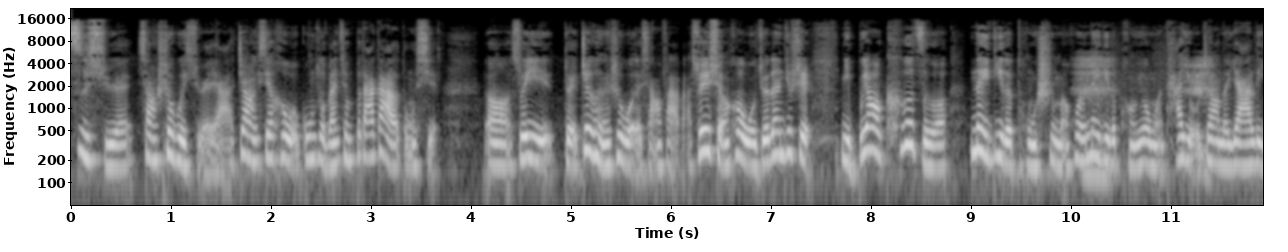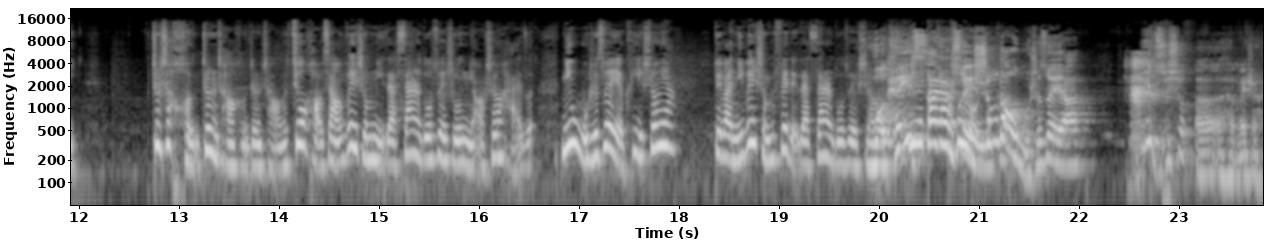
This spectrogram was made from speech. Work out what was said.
自学像社会学呀，这样一些和我工作完全不搭嘎的东西，呃，所以对这个可能是我的想法吧。所以选赫，我觉得就是你不要苛责内地的同事们或者内地的朋友们，他有这样的压力，这是很正常、很正常的。就好像为什么你在三十多岁的时候你要生孩子，你五十岁也可以生呀，对吧？你为什么非得在三十多岁生？我可以三十岁生到五十岁呀。一直说呃 没事儿，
